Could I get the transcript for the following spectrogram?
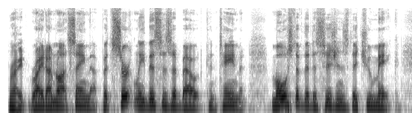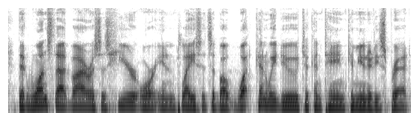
Right. Right. I'm not saying that, but certainly this is about containment. Most of the decisions that you make, that once that virus is here or in place, it's about what can we do to contain community spread.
